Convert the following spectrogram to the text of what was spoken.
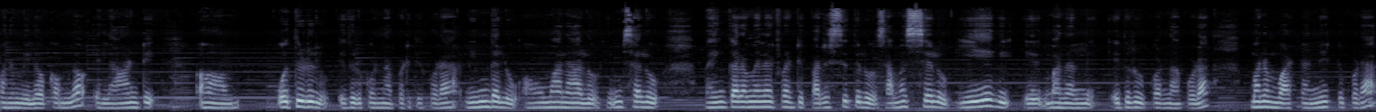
మనం ఈ లోకంలో ఎలాంటి ఒత్తిడులు ఎదుర్కొన్నప్పటికీ కూడా నిందలు అవమానాలు హింసలు భయంకరమైనటువంటి పరిస్థితులు సమస్యలు ఏవి మనల్ని ఎదుర్కొన్నా కూడా మనం వాటినన్నిటిని కూడా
